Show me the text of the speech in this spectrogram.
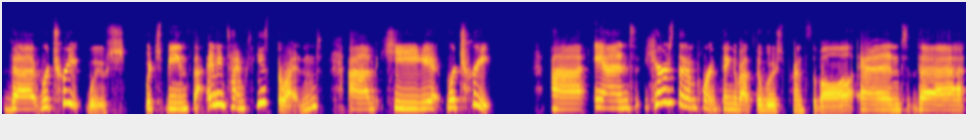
the retreat whoosh, which means that anytime he's threatened, um, he retreats. Uh, and here's the important thing about the whoosh principle and the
